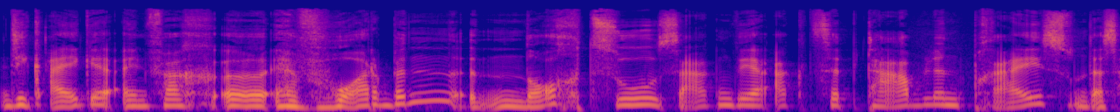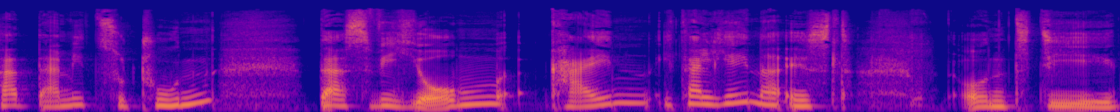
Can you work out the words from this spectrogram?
die Geige einfach äh, erworben, noch zu, sagen wir, akzeptablen Preis. Und das hat damit zu tun, dass Guillaume kein Italiener ist. Und die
